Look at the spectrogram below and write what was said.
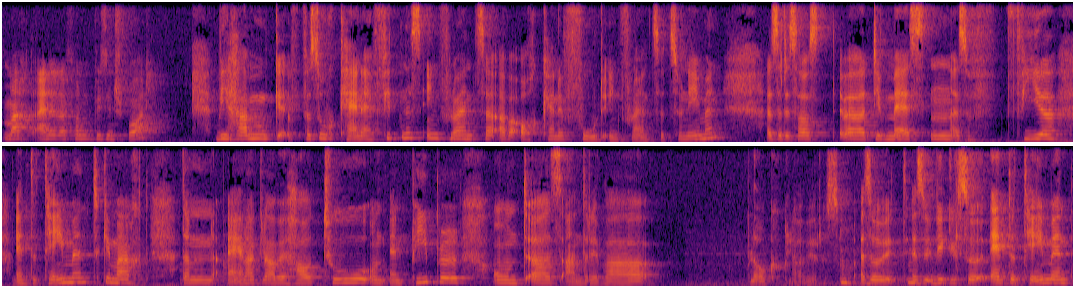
Macht eine davon ein bisschen Sport? Wir haben versucht, keine Fitness-Influencer, aber auch keine Food-Influencer zu nehmen. Also das heißt, äh, die meisten, also vier Entertainment gemacht, dann einer, glaube ich, How To und And People und äh, das andere war Blog, glaube ich, oder so. Mhm. Also, also wirklich so Entertainment,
